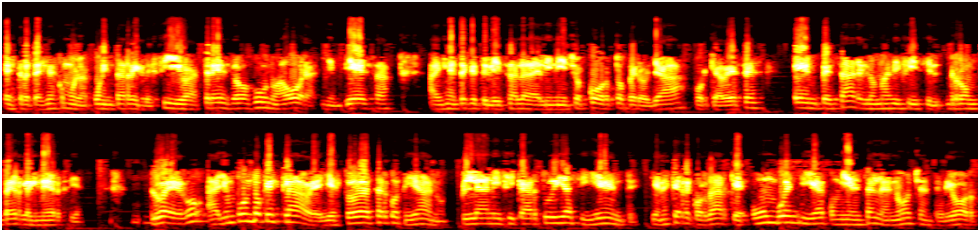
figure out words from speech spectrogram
estrategias como la cuenta regresiva, 3, 2, 1 ahora, y empieza. Hay gente que utiliza la del inicio corto, pero ya, porque a veces Empezar es lo más difícil, romper la inercia. Luego, hay un punto que es clave y esto debe ser cotidiano, planificar tu día siguiente. Tienes que recordar que un buen día comienza en la noche anterior.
